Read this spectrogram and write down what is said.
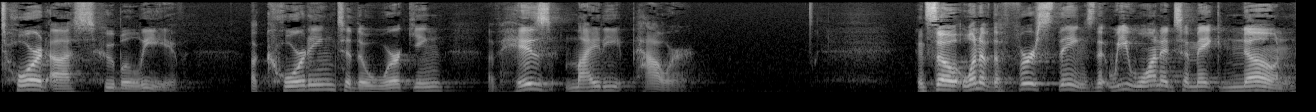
toward us who believe, according to the working of his mighty power? And so, one of the first things that we wanted to make known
